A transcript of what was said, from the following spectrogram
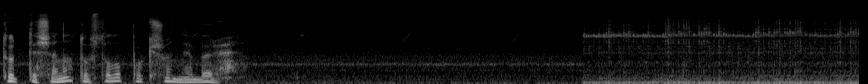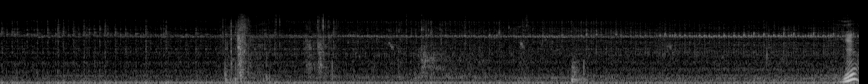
Тут тишина, товстолоб поки що не бере. Є?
